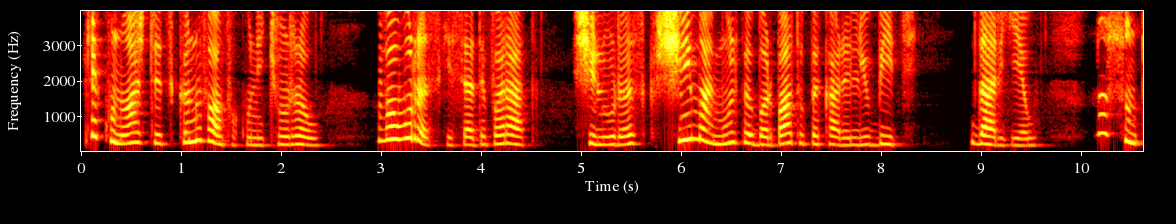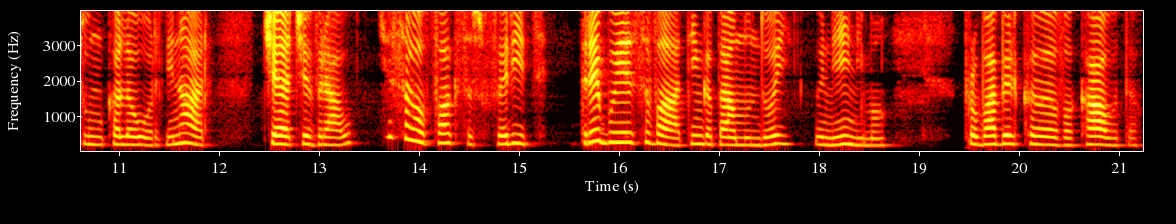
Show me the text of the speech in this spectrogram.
Recunoașteți că nu v-am făcut niciun rău. Vă urăsc, este adevărat, și îl urăsc și mai mult pe bărbatul pe care îl iubiți. Dar eu nu sunt un călău ordinar. Ceea ce vreau e să vă fac să suferiți. Trebuie să vă atingă pe amândoi în inimă. Probabil că vă caută.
